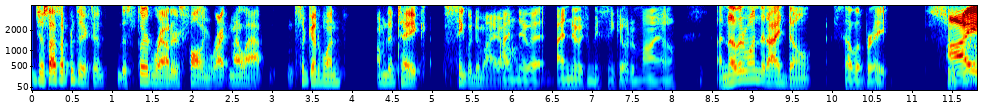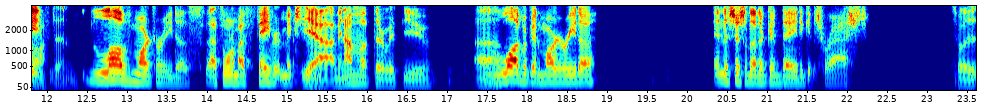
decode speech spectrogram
just as I predicted, this third rounder is falling right in my lap. It's a good one. I'm going to take Cinco de Mayo. I knew it. I knew it was gonna be Cinco de Mayo. Another one that I don't celebrate super I- often. Love margaritas. That's one of my favorite mixtures. Yeah, I mean, I'm up there with you. Um, love a good margarita. And it's just another good day to get trashed. So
